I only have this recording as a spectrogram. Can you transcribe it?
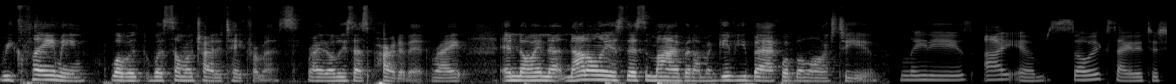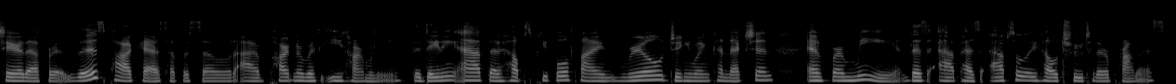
reclaiming what would what someone tried to take from us, right? Or at least that's part of it, right? And knowing that not only is this mine, but I'm gonna give you back what belongs to you. Ladies, I am so excited to share that for this podcast episode, I've partnered with eHarmony, the dating app that helps people find real, genuine connection. And for me, this app has absolutely held true to their promise,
